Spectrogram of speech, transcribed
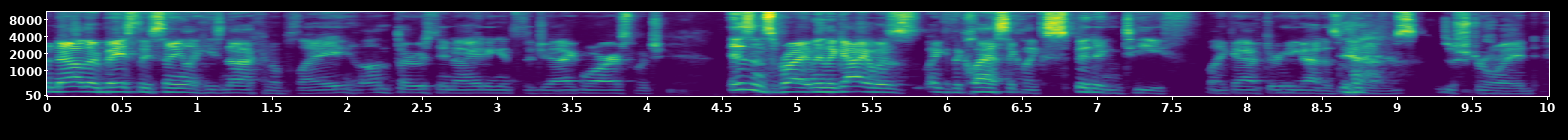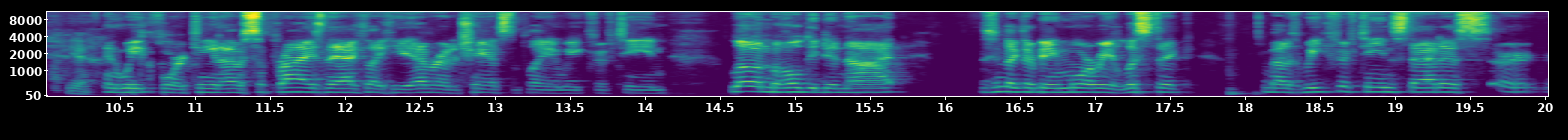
but now they're basically saying like he's not going to play on Thursday night against the Jaguars, which isn't surprising. I mean, the guy was like the classic like spitting teeth, like after he got his ribs destroyed Yeah. in week 14. I was surprised they acted like he ever had a chance to play in week 15. Lo and behold, he did not. It seems like they're being more realistic about his week 15 status or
